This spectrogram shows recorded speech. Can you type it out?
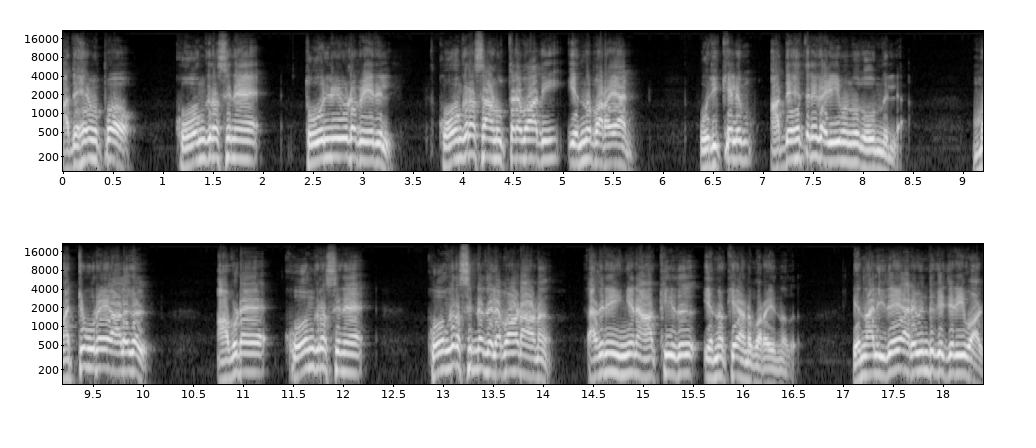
അദ്ദേഹം ഇപ്പോൾ കോൺഗ്രസിനെ തോൽവിയുടെ പേരിൽ കോൺഗ്രസ്സാണ് ഉത്തരവാദി എന്ന് പറയാൻ ഒരിക്കലും അദ്ദേഹത്തിന് കഴിയുമെന്ന് തോന്നുന്നില്ല. മറ്റു കുറേ ആളുകൾ അവിടെ കോൺഗ്രസ്സിനെ കോൺഗ്രസിന്റെ നിലപാടാണ് അതിനെ ഇങ്ങനെ ആക്കിയത് എന്നൊക്കെയാണ് പറയുന്നത്. എന്നാൽ ഇതേ അരവിന്ദ് കെജ്രിവാൾ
